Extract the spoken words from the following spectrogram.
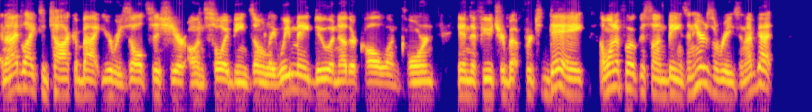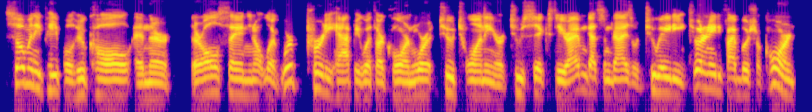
And I'd like to talk about your results this year on soybeans only. We may do another call on corn in the future, but for today, I want to focus on beans. And here's the reason I've got so many people who call and they're they're all saying, you know, look, we're pretty happy with our corn. We're at 220 or 260, or I haven't got some guys with 280, 285 bushel corn,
